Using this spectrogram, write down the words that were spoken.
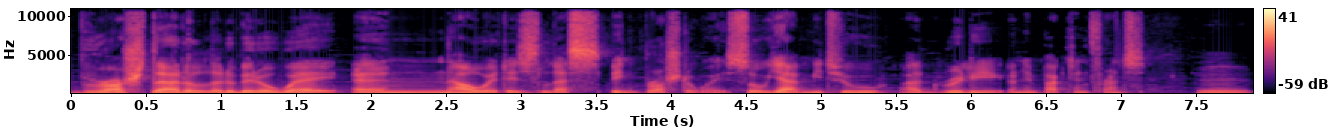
brush that a little bit away, and now it is less being brushed away. So yeah, Me Too had really an impact in France. Mm,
